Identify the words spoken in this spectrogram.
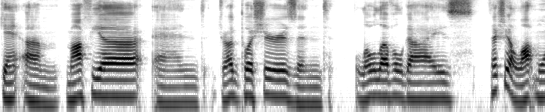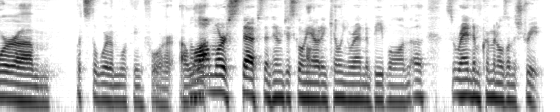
ga- um, mafia and drug pushers and low level guys. It's actually a lot more. Um, what's the word I'm looking for? A lot more steps than him just going out and killing random people on uh, random criminals on the street.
